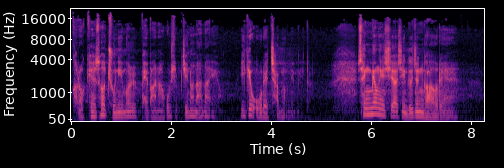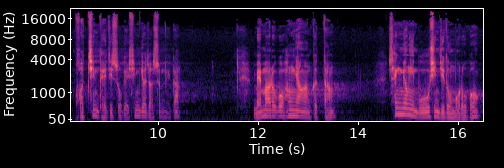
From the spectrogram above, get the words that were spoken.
그렇게 해서 주님을 배반하고 싶지는 않아요. 이게 오래 참음입니다. 생명의 씨앗이 늦은 가을에 거친 대지 속에 심겨졌습니다. 메마르고 황량한 그 땅, 생명이 무엇인지도 모르고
